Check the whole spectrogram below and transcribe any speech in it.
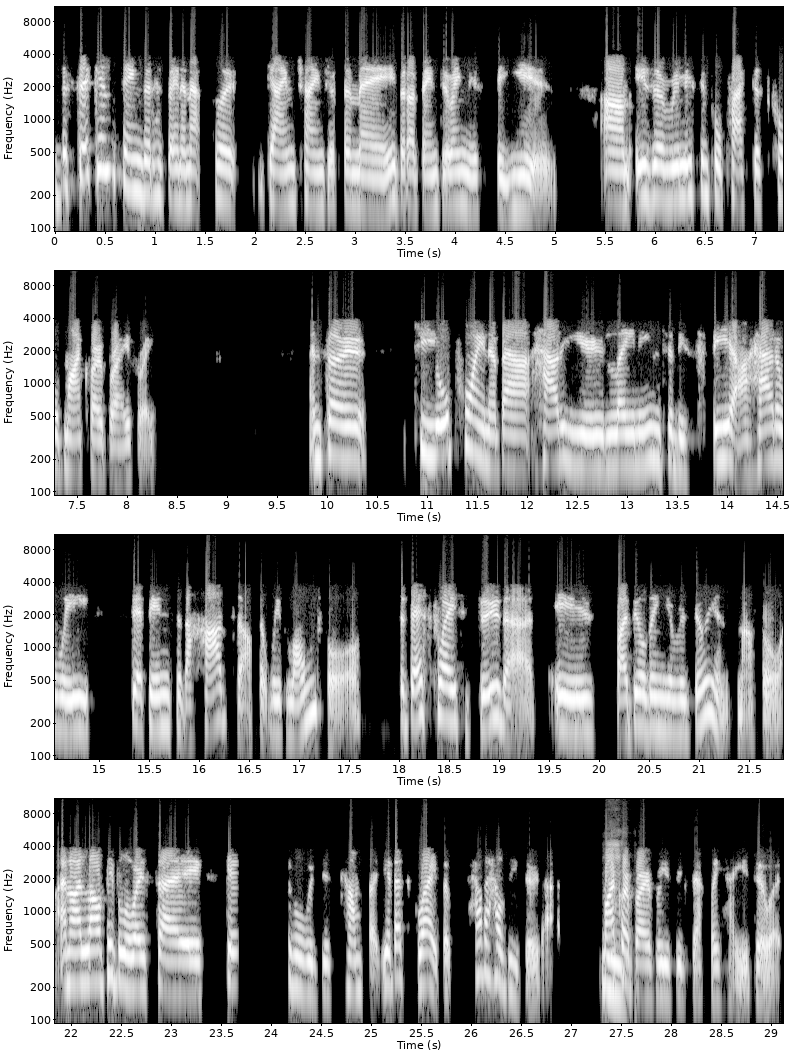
The second thing that has been an absolute game changer for me, but I've been doing this for years, um, is a really simple practice called micro bravery. And so, to your point about how do you lean into this fear, how do we step into the hard stuff that we've longed for? The best way to do that is by building your resilience muscle. And I love people always say, get comfortable with discomfort. Yeah, that's great, but how the hell do you do that? Hmm. Micro bravery is exactly how you do it.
